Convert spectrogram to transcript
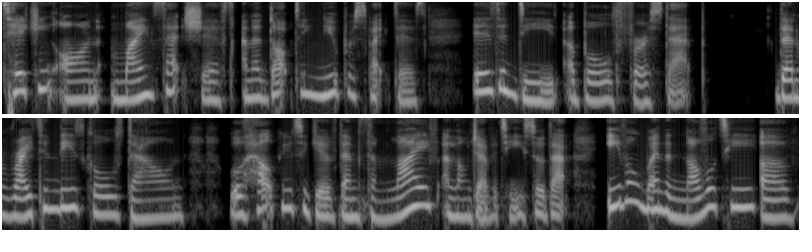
Taking on mindset shifts and adopting new perspectives is indeed a bold first step. Then writing these goals down will help you to give them some life and longevity so that even when the novelty of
